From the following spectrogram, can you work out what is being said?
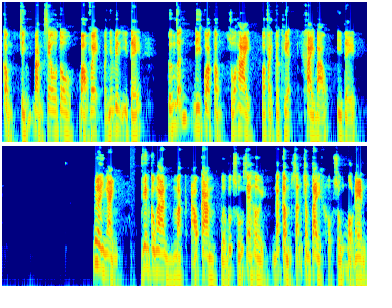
cổng chính bằng xe ô tô, bảo vệ và nhân viên y tế hướng dẫn đi qua cổng số 2 và phải thực hiện khai báo y tế. Đây hình ảnh viên công an mặc áo cam vừa bước xuống xe hơi đã cầm sẵn trong tay khẩu súng màu đen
